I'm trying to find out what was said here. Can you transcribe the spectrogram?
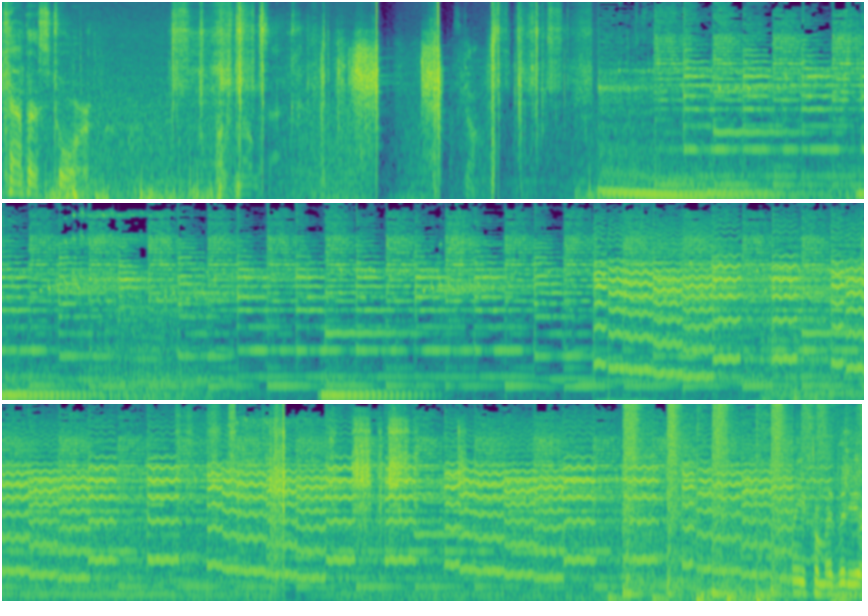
campus tour Funny for my video.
